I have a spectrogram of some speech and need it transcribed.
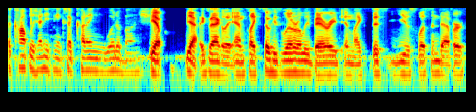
accomplish anything except cutting wood a bunch. Yep. Yeah, exactly. And it's like so he's literally buried in like this useless endeavor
